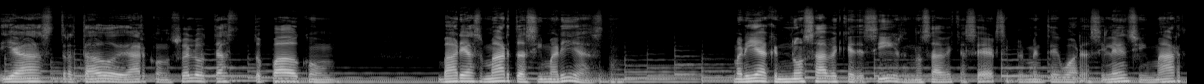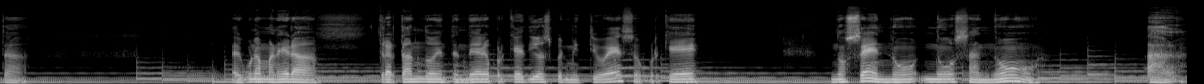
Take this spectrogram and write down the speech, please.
y has tratado de dar consuelo, te has topado con varias Martas y Marías. María que no sabe qué decir, no sabe qué hacer, simplemente guarda silencio y Marta de alguna manera tratando de entender por qué Dios permitió eso, por qué, no sé, no, no sanó a,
